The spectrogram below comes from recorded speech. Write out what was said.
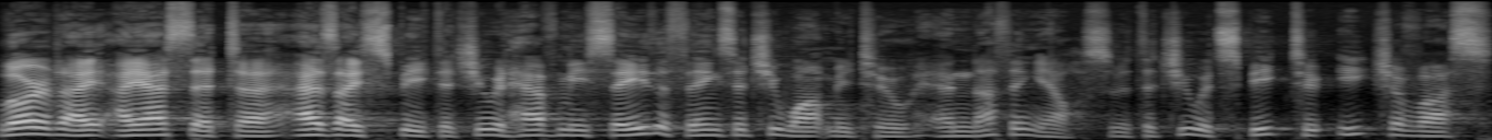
Lord, I, I ask that uh, as I speak, that you would have me say the things that you want me to and nothing else, but that you would speak to each of us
